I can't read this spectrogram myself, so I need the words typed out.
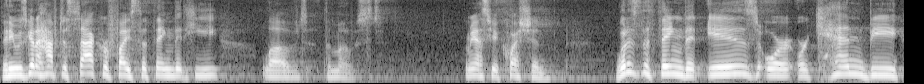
then he was going to have to sacrifice the thing that he loved the most. Let me ask you a question. What is the thing that is or, or can be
